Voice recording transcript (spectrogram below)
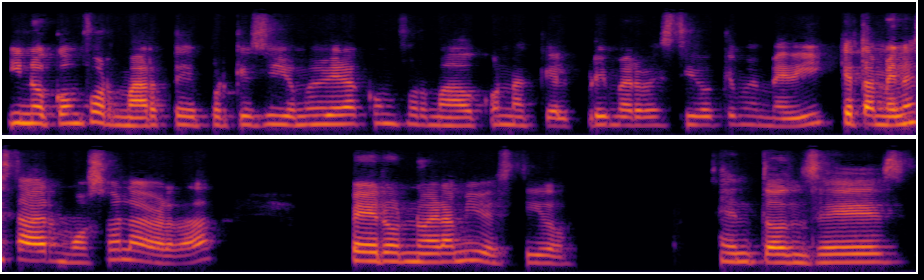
y no conformarte, porque si yo me hubiera conformado con aquel primer vestido que me medí, que también estaba hermoso, la verdad, pero no era mi vestido. Entonces,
